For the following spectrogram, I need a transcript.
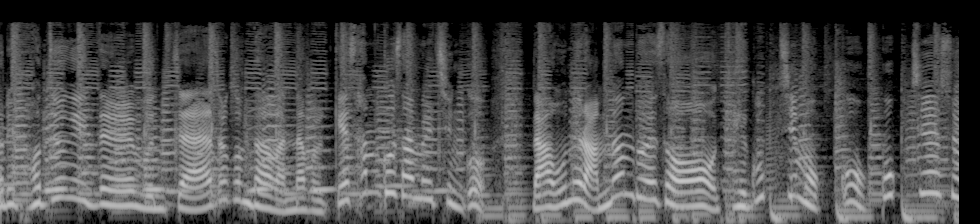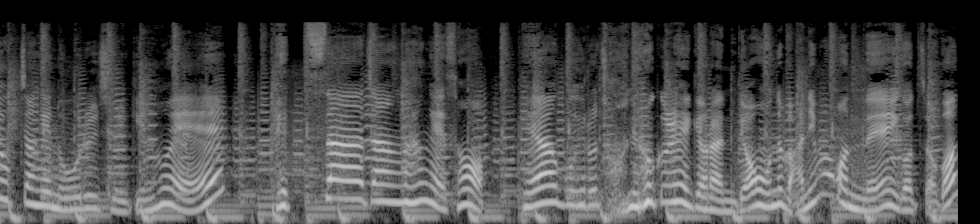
우리 버둥이들 문자 조금 더 만나볼게. 3931 친구. 나 오늘 안면도에서 개국지 먹고 꼭지해 수욕장의 노을을 즐긴 후에 백사장항에서 대하구이로 저녁을 해결한데 어, 오늘 많이 먹었네 이것저것.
